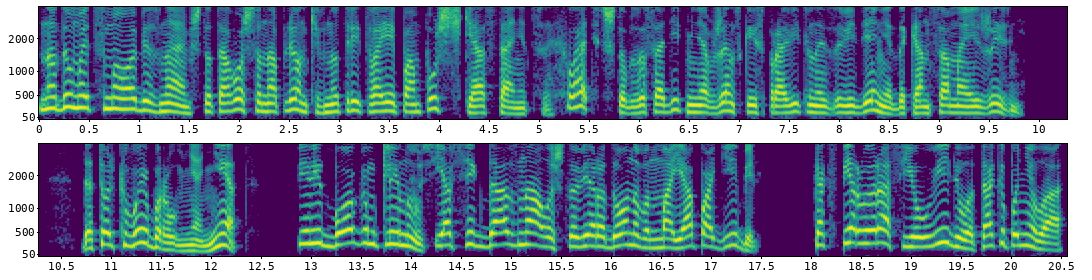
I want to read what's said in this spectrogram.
Но, думается, мы обе знаем, что того, что на пленке внутри твоей помпушечки останется, хватит, чтобы засадить меня в женское исправительное заведение до конца моей жизни. Да только выбора у меня нет. Перед Богом клянусь, я всегда знала, что Вера Донован — моя погибель. Как в первый раз ее увидела, так и поняла.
